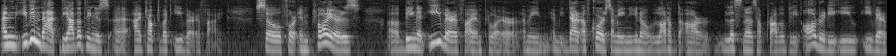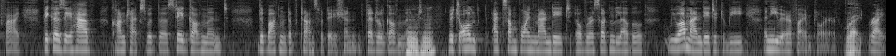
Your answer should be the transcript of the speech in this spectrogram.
And even that, the other thing is, uh, I talked about e verify. So for employers, uh, being an e-verify employer, I mean, I mean that of course, I mean, you know, a lot of the our listeners are probably already e- e-verify because they have contracts with the state government Department of Transportation, federal government, mm-hmm. which all at some point mandate over a certain level, you are mandated to be an e verify employer. Right. Right.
